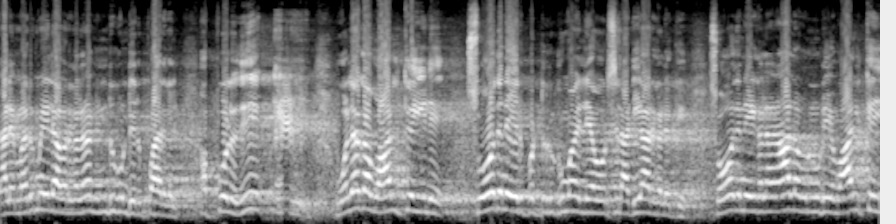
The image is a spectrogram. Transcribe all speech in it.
நாளை மறுமையில் அவர்களெல்லாம் நின்று கொண்டிருப்பார்கள் அப்பொழுது உலக வாழ்க்கையிலே சோதனை ஏற்பட்டிருக்குமா இல்லையா ஒரு சில அடியார்களுக்கு சோதனைகளினால் அவர்களுடைய வாழ்க்கை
